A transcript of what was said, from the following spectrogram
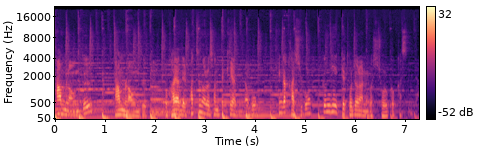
다음 라운드, 다음 라운드 또 가야 될 파트너를 선택해야 된다고 생각하시고 끈기 있게 도전하는 것이 좋을 것 같습니다.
